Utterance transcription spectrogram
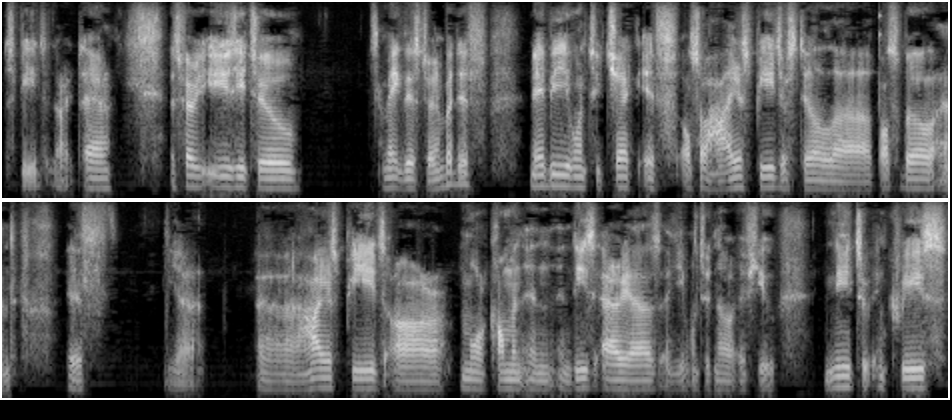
speed right there. It's very easy to make this turn, but if maybe you want to check if also higher speeds are still uh, possible and if, yeah, uh, higher speeds are more common in, in these areas and you want to know if you need to increase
